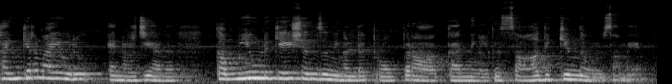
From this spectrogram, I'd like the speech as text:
ഭയങ്കരമായ ഒരു എനർജിയാണ് കമ്മ്യൂണിക്കേഷൻസ് നിങ്ങളുടെ പ്രോപ്പർ ആക്കാൻ നിങ്ങൾക്ക് സാധിക്കുന്ന ഒരു സമയം.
